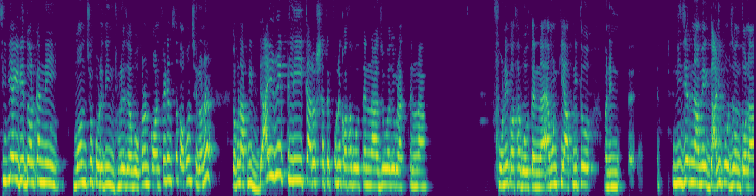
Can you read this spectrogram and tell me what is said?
সিবিআই ইডির দরকার নেই, মঞ্চ করে দিন, ঝুলে যাব। কারণ কনফিডেন্স তো তখন ছিল না, যখন আপনি ডাইরেক্টলি কারোর সাথে ফোনে কথা বলতেন না, যোগাযোগ রাখতেন না ফোনে কথা বলতেন না। এমনকি আপনি তো মানে নিজের নামে গাড়ি পর্যন্ত না,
